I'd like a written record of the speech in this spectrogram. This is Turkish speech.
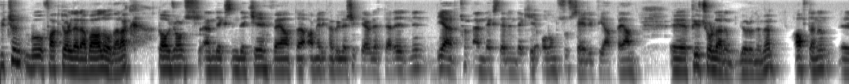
bütün bu faktörlere bağlı olarak Dow Jones endeksindeki veyahut da Amerika Birleşik Devletleri'nin diğer tüm endekslerindeki olumsuz seyri fiyatlayan e, future'ların görünümü haftanın e,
